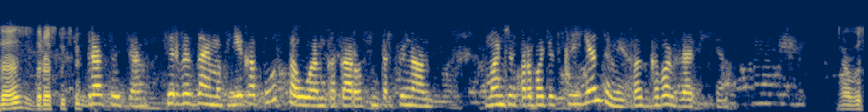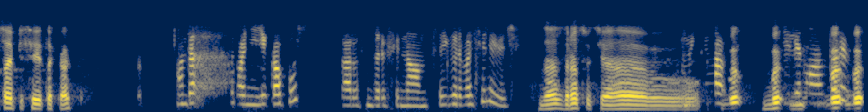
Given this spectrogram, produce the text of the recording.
Да, здравствуйте. Здравствуйте. Сервис займов Екапуста, УМК Карл Интерфинанс. Менеджер по работе с клиентами. Разговор в записи. А в записи это как? Да, компания Екапус, Карл Финанс. Игорь Васильевич? Да, здравствуйте. А, меня бы- бы- Елена бы- Анатольевна. бы-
